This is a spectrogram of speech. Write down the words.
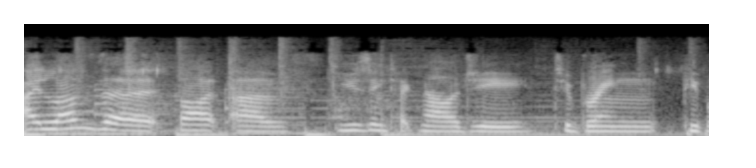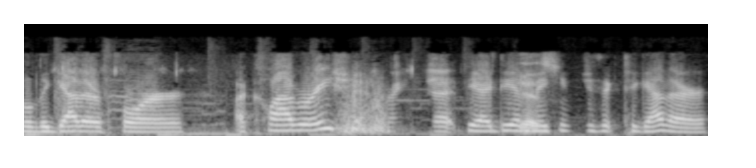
I love the thought of using technology to bring people together for a collaboration, right? The, the idea of yes. making music together.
